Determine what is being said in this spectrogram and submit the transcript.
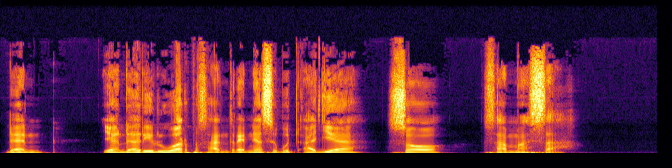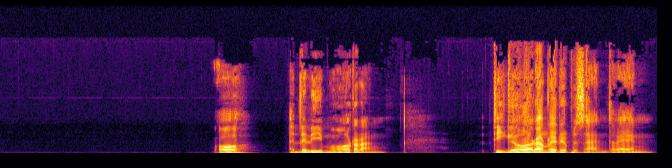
Dan yang dari luar pesantrennya sebut aja So sama Sa. Oh, ada lima orang. Tiga orang dari pesantren.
